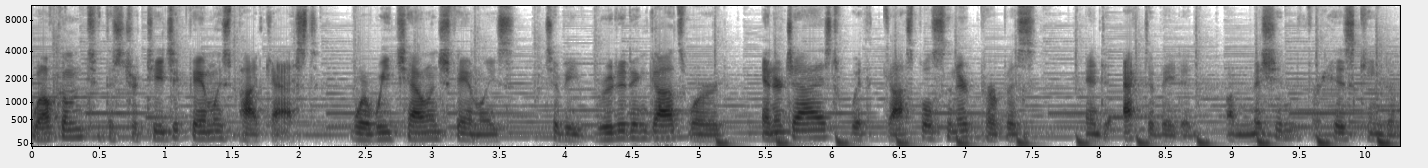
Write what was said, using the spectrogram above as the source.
Welcome to the Strategic Families Podcast, where we challenge families to be rooted in God's Word, energized with gospel centered purpose, and activated on mission for His kingdom.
